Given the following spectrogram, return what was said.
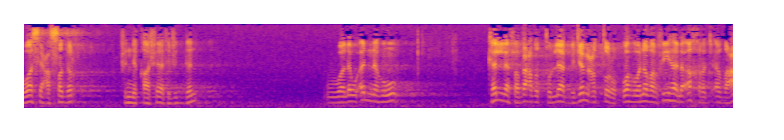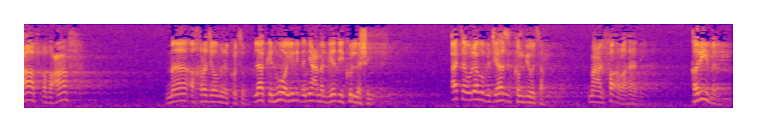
واسع الصدر في النقاشات جدا. ولو أنه كلف بعض الطلاب بجمع الطرق وهو نظر فيها لأخرج أضعاف أضعاف ما أخرجه من الكتب لكن هو يريد أن يعمل بيده كل شيء. أتوا له بجهاز الكمبيوتر مع الفأرة هذه قريبا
